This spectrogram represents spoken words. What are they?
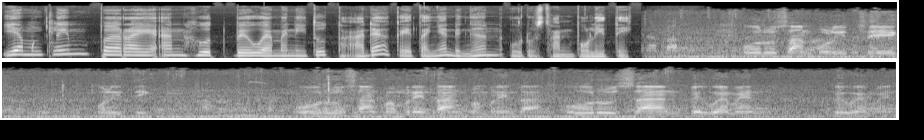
Ia mengklaim perayaan HUT BUMN itu tak ada kaitannya dengan urusan politik. Urusan politik, politik urusan pemerintahan pemerintahan. Urusan BUMN BUMN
